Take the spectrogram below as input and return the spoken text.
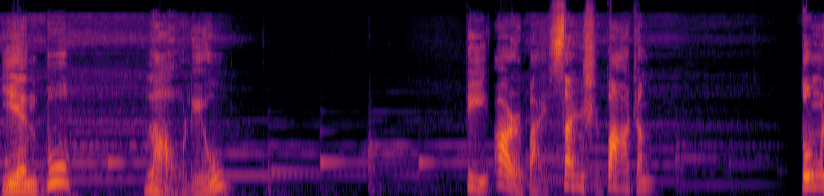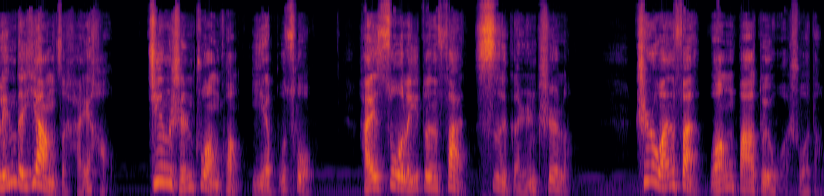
演播老刘。第二百三十八章，董玲的样子还好，精神状况也不错，还做了一顿饭，四个人吃了。吃完饭，王八对我说道。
